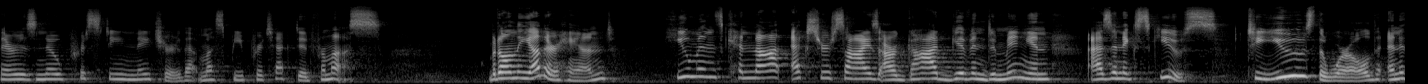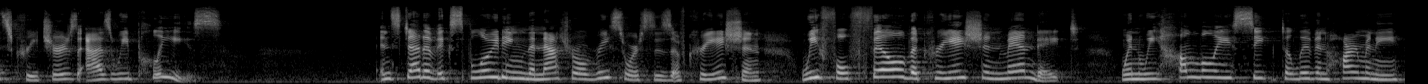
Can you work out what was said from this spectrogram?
There is no pristine nature that must be protected from us. But on the other hand, humans cannot exercise our God given dominion as an excuse to use the world and its creatures as we please. Instead of exploiting the natural resources of creation, we fulfill the creation mandate when we humbly seek to live in harmony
